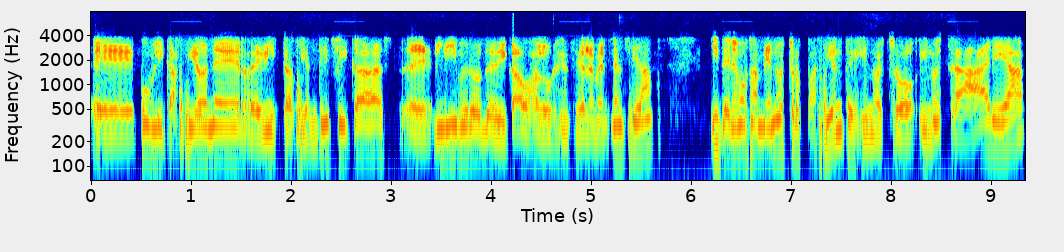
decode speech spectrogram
eh, publicaciones, revistas científicas, eh, libros dedicados a la urgencia y la emergencia, y tenemos también nuestros pacientes y nuestro y nuestra área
